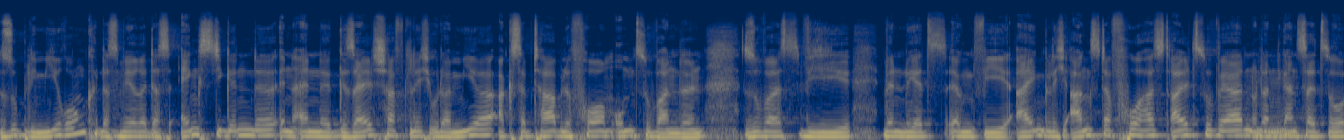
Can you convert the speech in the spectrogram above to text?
Sublimierung. Das wäre das Ängstigende in eine gesellschaftlich oder mir akzeptable Form umzuwandeln. Sowas wie, wenn du jetzt irgendwie eigentlich Angst davor hast, alt zu werden und dann die ganze Zeit so,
